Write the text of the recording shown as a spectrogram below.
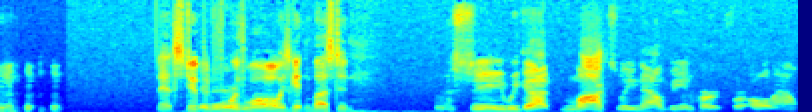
it. That stupid then- fourth wall always getting busted. Let's see. We got Moxley now being hurt for All Out.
